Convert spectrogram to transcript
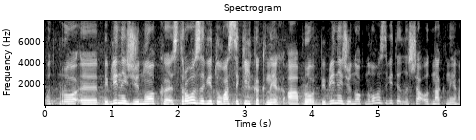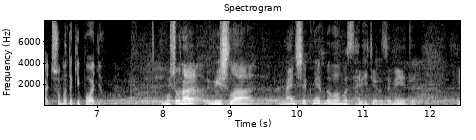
От про е, біблійних жінок Старого Завіту у вас є кілька книг, а про біблійних жінок Нового Завіту лише одна книга. Чому такий поділ? тому що вона війшла менше книг в новому завіті, розумієте? І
